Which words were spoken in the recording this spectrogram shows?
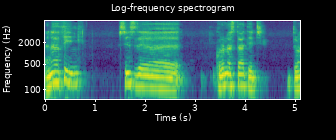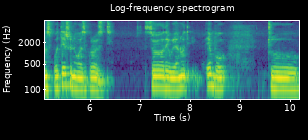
Another thing, since the corona started, transportation was closed. So they were not able to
